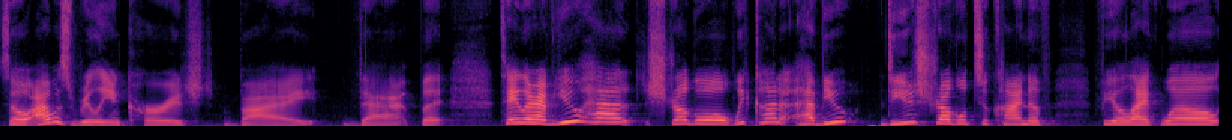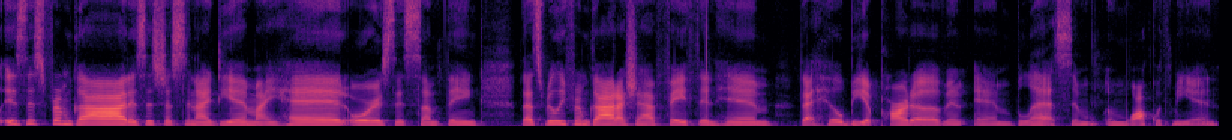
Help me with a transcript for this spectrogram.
So I was really encouraged by that. But Taylor, have you had struggle? We kind of have you do you struggle to kind of feel like, well, is this from God? Is this just an idea in my head? Or is this something that's really from God? I should have faith in Him that He'll be a part of and, and bless and, and walk with me in.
